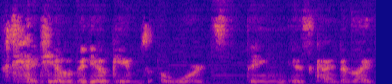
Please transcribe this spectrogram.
But the idea of a video games awards thing is kind of like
